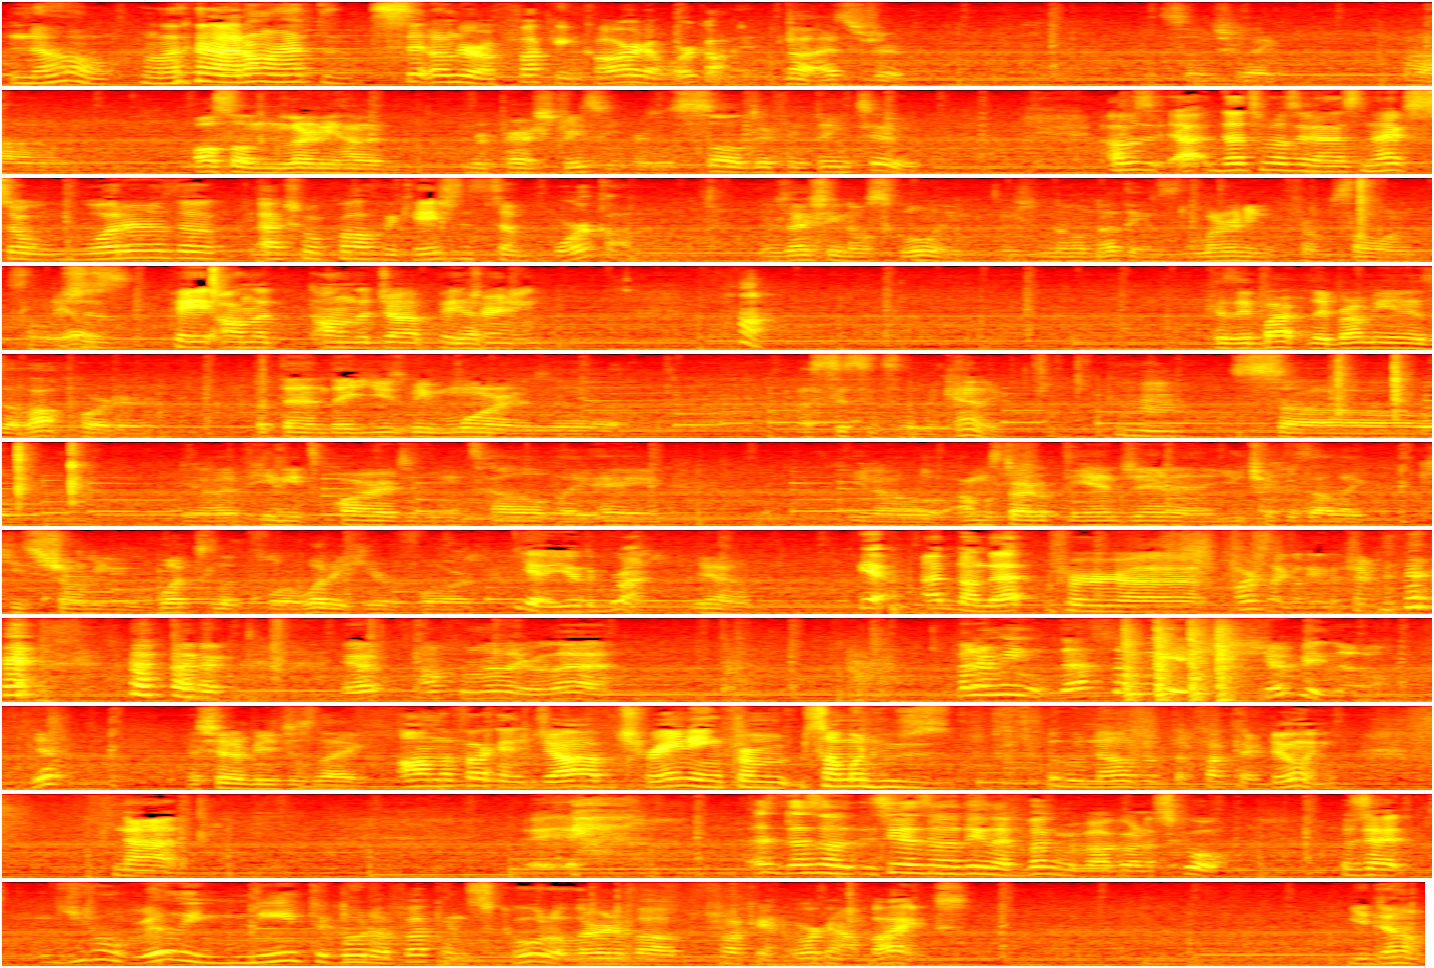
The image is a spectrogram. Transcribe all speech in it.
No, I don't have to sit under a fucking car to work on it. No, that's true. So true. Like, um, also learning how to repair street sweepers is a so different thing too. I was. Uh, that's what I was gonna ask next. So, what are the actual qualifications to work on? There's actually no schooling. There's no nothing. It's learning from someone, somebody It's else. just pay on the on the job pay Yeah. training. Huh. Because they brought they brought me in as a lot porter, but then they used me more as a assistant to the mechanic. hmm So, you know, if he needs parts, if he needs help, like, hey, you know, I'm gonna start up the engine and you check this out. Like, he's showing me what to look for, what to hear for. Yeah, you're the grunt. Yeah. Yeah, I've done that for uh, motorcycle dealership. yep, I'm familiar with that. But I mean, that's the way it should be though. Yeah. It shouldn't be just like On the fucking job training from someone who's who knows what the fuck they're doing. Not. That's, that's a, see that's another thing that bugged me about going to school, was that you don't really need to go to fucking school to learn about fucking working on bikes. You don't.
